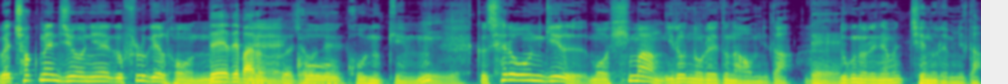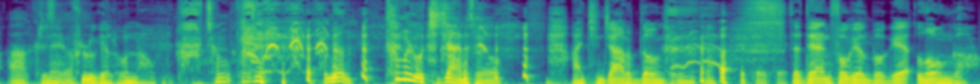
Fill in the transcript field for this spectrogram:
그 왜 척 맨지오니의 그 플루겔혼 음. 네, 네, 바로 그거죠. 그, 네. 그 느낌 예, 예. 그 새로운 길 뭐 희망 이런 노래도 나옵니다. 네. 누구 노래냐면 제 노래입니다. 아, 그러세요? 네, 플루겔혼 나옵니다. 아, 참 굉장히 보면 틈을 놓치지 않으세요. 아 진짜 아름다운 소리니까. 네, 자, 댄 포겔버그의 Longer.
